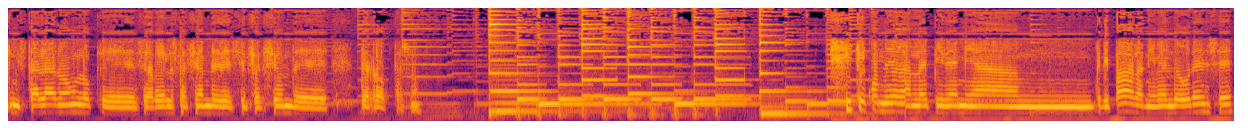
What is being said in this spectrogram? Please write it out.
instalaron lo que se llama la estación de desinfección de, de ropas, ¿no? sí que cuando llega la epidemia mmm, gripal a nivel de Ourense,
